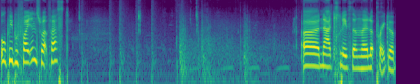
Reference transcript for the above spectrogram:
All people fighting sweat Sweatfest. Uh, nah, just leave them. They look pretty good.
